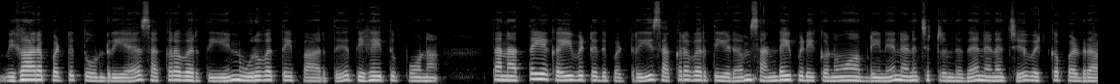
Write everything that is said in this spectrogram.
விகாரப்பட்டு தோன்றிய சக்கரவர்த்தியின் உருவத்தை பார்த்து திகைத்து போனான் தன் அத்தையை கைவிட்டது பற்றி சக்கரவர்த்தியிடம் சண்டை பிடிக்கணும் அப்படின்னு நினச்சிட்டு இருந்ததை நினச்சி வெட்கப்படுறா.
